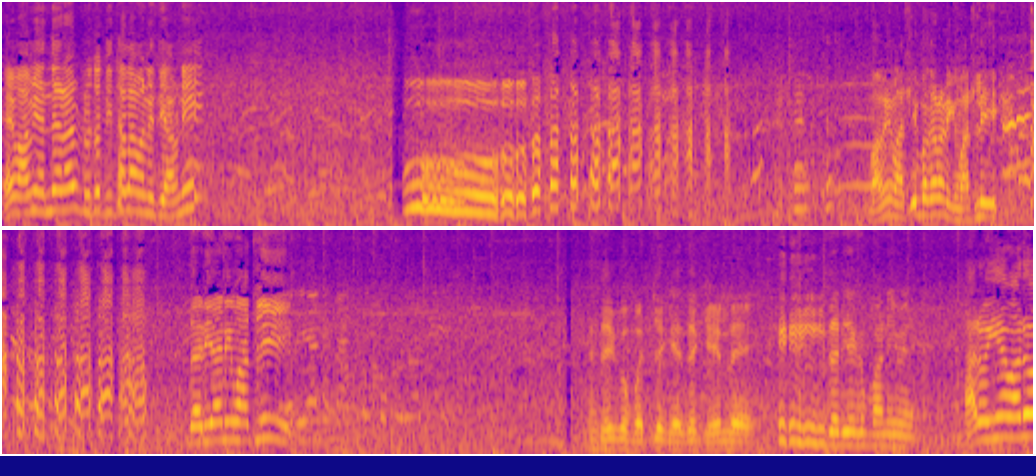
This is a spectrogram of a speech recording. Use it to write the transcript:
એ મામી અંદર આવ તું તો તીથા લાવવાની હતી આવની મામી માછલી પકડવાની કે માછલી દરિયાની માછલી देखो बच्चे कैसे खेल रहे दरिया के पानी में। आरो यहाँ मारो।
